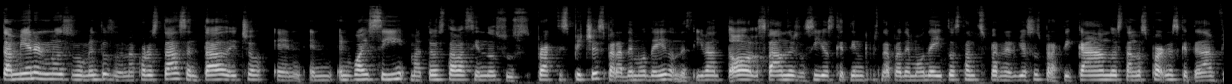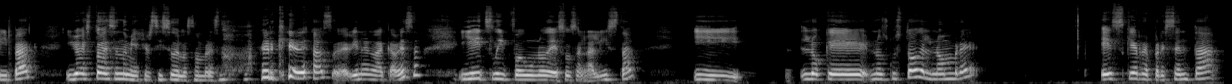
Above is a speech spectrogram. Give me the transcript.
también en uno de esos momentos donde me acuerdo, estaba sentada, de hecho, en, en, en, YC, Mateo estaba haciendo sus practice pitches para Demo Day, donde iban todos los founders, los CEOs que tienen que presentar para Demo Day, todos están súper nerviosos practicando, están los partners que te dan feedback, y yo estoy haciendo mi ejercicio de los nombres, ¿no? A ver qué ideas se me vienen a la cabeza, y Eat Sleep fue uno de esos en la lista, y lo que nos gustó del nombre es que representa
